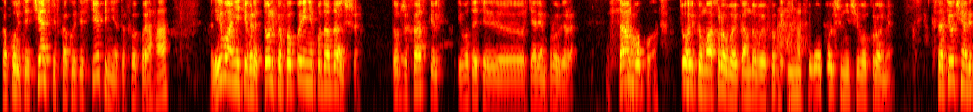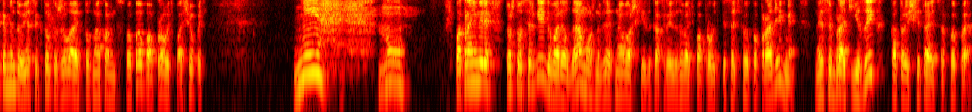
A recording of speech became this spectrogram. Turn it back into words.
какой-то части, в какой-то степени это ФП, ага. либо они тебе говорят только ФП и никуда дальше. Тот же Хаскель и вот эти э, теорем Провера. Там вот только махровые кондовые ФП и ничего больше, ничего кроме. Кстати, очень рекомендую, если кто-то желает познакомиться с ФП, попробовать пощупать. Не, ну, по крайней мере, то, что Сергей говорил, да, можно взять на ваших языках, реализовать, попробовать писать ФП парадигме, но если брать язык, который считается ФП,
